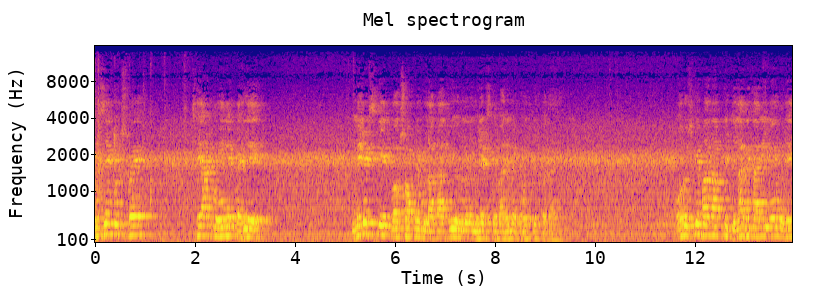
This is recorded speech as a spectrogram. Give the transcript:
इनसे कुछ मैं छः आठ महीने पहले मिलेट्स की एक वर्कशॉप में मुलाकात हुई और उन्होंने मिलेट्स के बारे में बहुत कुछ बताया। और उसके बाद आपके जिलाधिकारी ने मुझे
